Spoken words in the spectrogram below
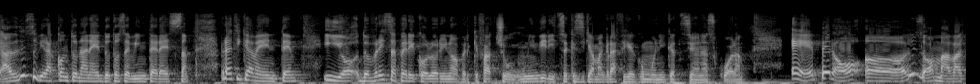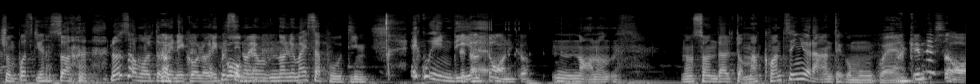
adesso vi racconto un aneddoto se vi interessa. Praticamente, io dovrei sapere i colori, no? Perché faccio un indirizzo che si chiama grafica e comunicazione a scuola. E però, eh, insomma, faccio un po' schifo. Non so, non so molto bene i colori. Questi non come? li, ho, non li ho mai saputi. E quindi. Sei eh, daltonico? no, non. Non sono dalto. Ma quanto ignorante comunque. Ma che ne so?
